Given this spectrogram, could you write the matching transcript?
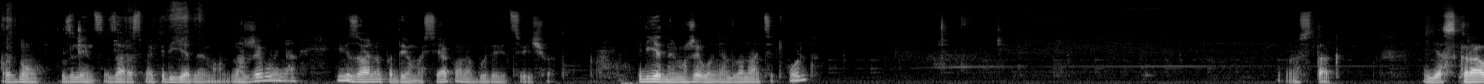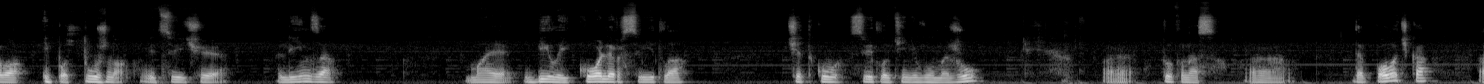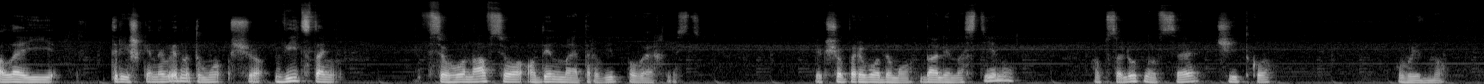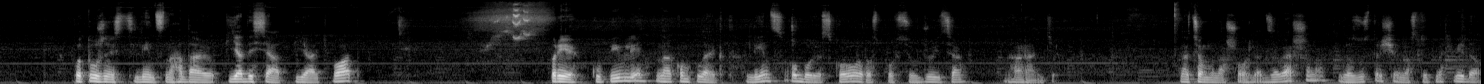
Одну з лінз зараз ми під'єднуємо на живлення і візуально подивимося, як вона буде відсвічувати. Під'єднуємо живлення 12 вольт. Ось так яскраво і потужно відсвічує лінза. Має білий колір світла, чітку світло-тіньову межу. Е, Тут у нас е, де полочка, але її трішки не видно, тому що відстань всього-навсього 1 метр від поверхності. Якщо переводимо далі на стіну, абсолютно все чітко видно. Потужність лінз, нагадаю, 55 Вт. При купівлі на комплект лінз обов'язково розповсюджується гарантія. На цьому наш огляд завершено. До зустрічі в наступних відео.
